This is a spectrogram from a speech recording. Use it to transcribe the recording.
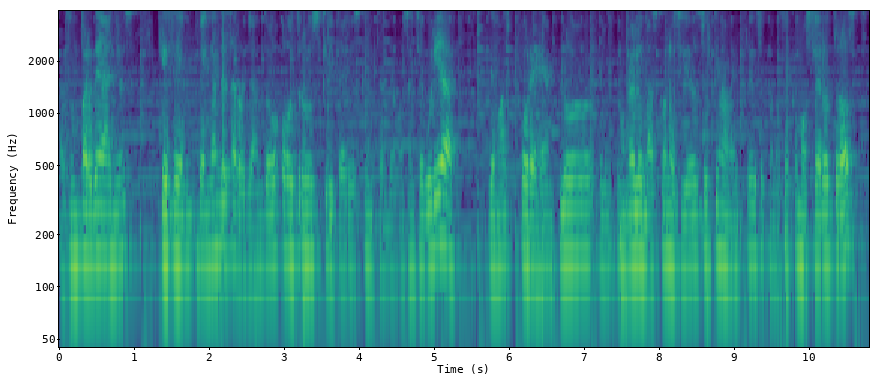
hace un par de años, que se vengan desarrollando otros criterios que entendemos en seguridad. Temas, por ejemplo, uno de los más conocidos últimamente se conoce como Zero Trust,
